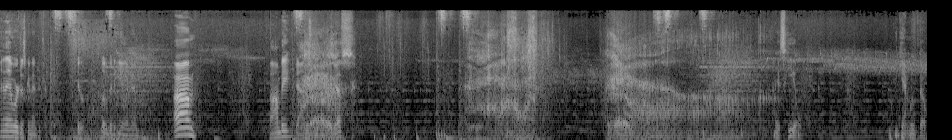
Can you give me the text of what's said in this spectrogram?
And then we're just gonna. Get a little bit of healing in. Um. Zombie? Yeah, this one I guess. Nice heal. You can't move though.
